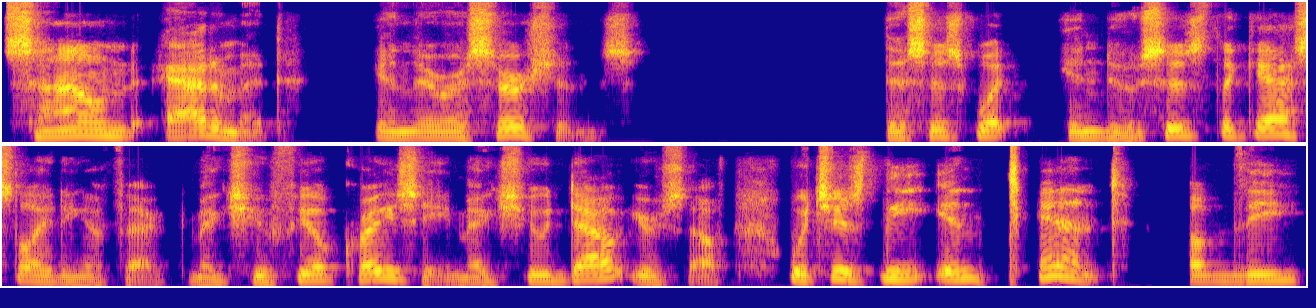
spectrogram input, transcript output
sound adamant in their assertions. This is what induces the gaslighting effect, makes you feel crazy, makes you doubt yourself, which is the intent of the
